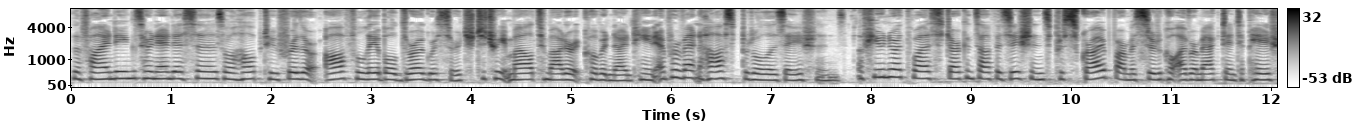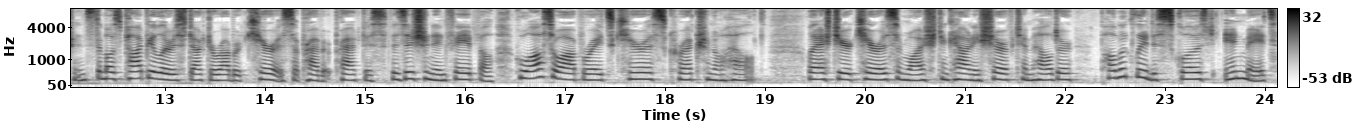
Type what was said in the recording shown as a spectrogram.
The findings, Hernandez says, will help to further off label drug research to treat mild to moderate COVID 19 and prevent hospitalizations. A few Northwest Arkansas physicians prescribe pharmaceutical ivermectin to patients. The most popular is Dr. Robert Karras, a private practice physician in Fayetteville, who also operates Karras Correctional Health. Last year, Karras and Washington County Sheriff Tim Helder publicly disclosed inmates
